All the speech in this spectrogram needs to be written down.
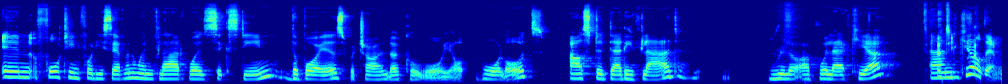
In 1447, when Vlad was 16, the Boyars, which are local war- warlords, ousted Daddy Vlad, ruler of Wallachia, and Daddy killed him.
